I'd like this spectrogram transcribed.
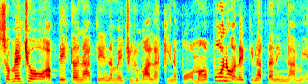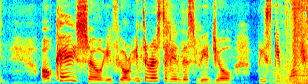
So, medyo update lang natin na medyo lumalaki na po ang mga puno na itinatanim namin. Okay, so if you're interested in this video, please keep watching.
